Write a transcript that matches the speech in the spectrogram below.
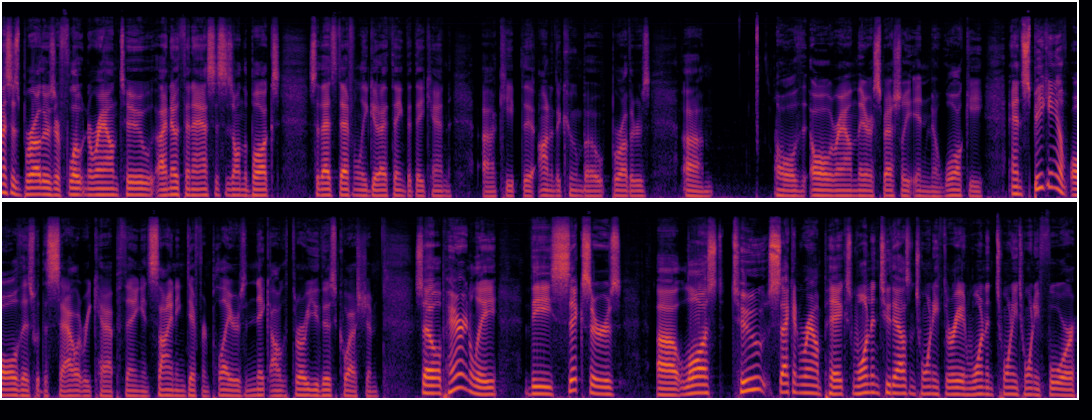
Giannis's brothers are floating around too. I know Thanasis is on the Bucks, so that's definitely good. I think that they can uh, keep the Antetokounmpo brothers. Um, all all around there, especially in Milwaukee. And speaking of all this with the salary cap thing and signing different players, Nick, I'll throw you this question. So apparently, the Sixers uh, lost two second round picks, one in 2023 and one in 2024,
